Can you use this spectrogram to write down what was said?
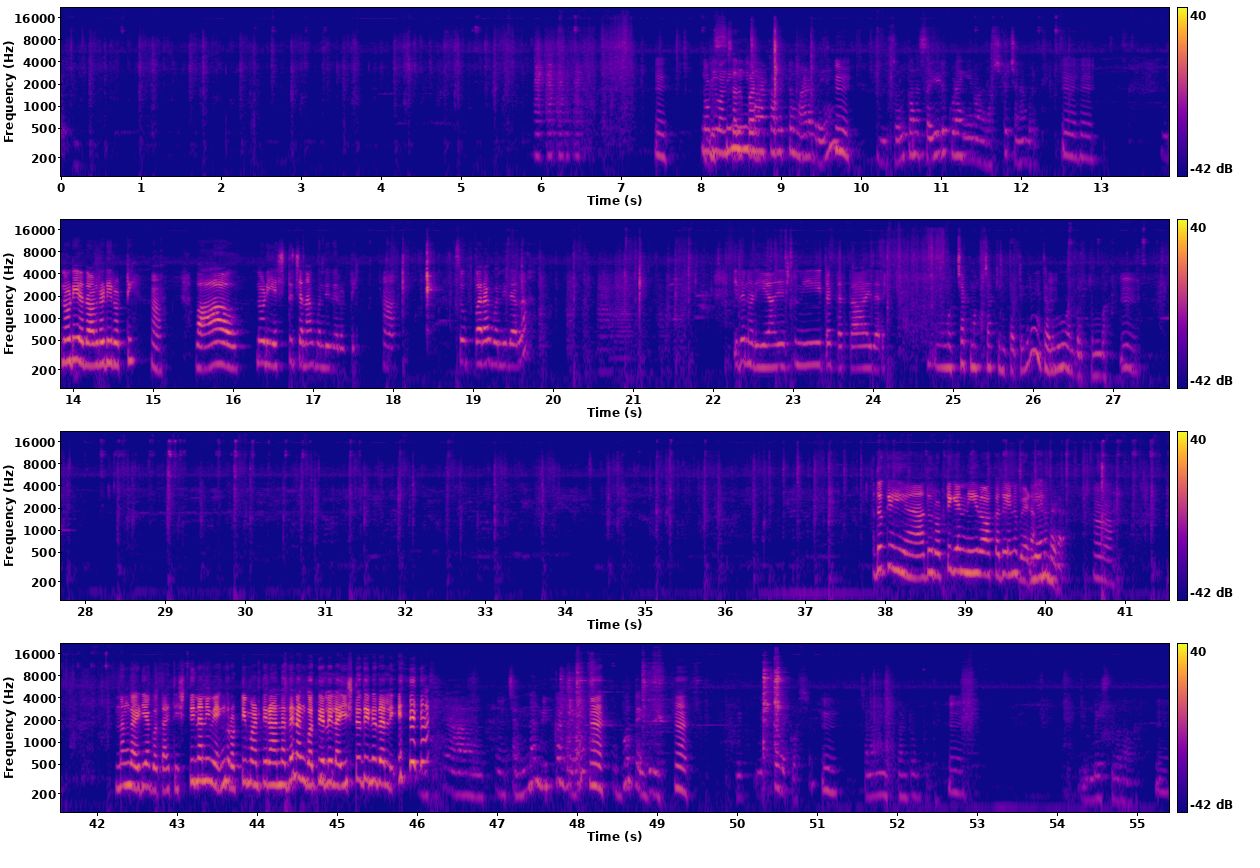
ಹ್ಞೂ ನೋಡಿ ಒಂದು ಸ್ವಲ್ಪ. ಮಾಡಿದ್ರೆ ಹ್ಞೂ ಸ್ವಲ್ಪನ ಸೈಡು ಕೂಡ ಏನೋ ಅಷ್ಟು ಚೆನ್ನಾಗಿ ಬರುತ್ತೆ. ಹ್ಞೂ ಹ್ಞೂ ನೋಡಿ ಅದು ಆಲ್ರೆಡಿ ರೊಟ್ಟಿ. ಹಾಂ. ವಾವ್ ನೋಡಿ ಎಷ್ಟು ಚೆನ್ನಾಗಿ ಬಂದಿದೆ ರೊಟ್ಟಿ. ಹಾಂ. ಸೂಪರಾಗಿ ಬಂದಿದೆ ಅಲ್ಲ? ಇದು ನೋಡಿ ಎಷ್ಟು ನೀಟಾಗಿ ತರ್ತಾ ಇದ್ದಾರೆ. ಮುಚ್ಚಕ್ಕೆ ಮುಚ್ಚಕ್ಕೆ ಹಿಂಗೆ ತಟ್ಟಿದ್ರೆ ಬರುತ್ತೆ ತುಂಬ. ಹ್ಞೂ ಅದಕ್ಕೆ ಅದು ರೊಟ್ಟಿಗೆ ನೀರು ಹಾಕೋದು ಏನು ಬೇಡ? ಏನು ಬೇಡ. ಹಾಂ. ನಂಗೆ ಐಡಿಯಾ ಗೊತ್ತಾಯ್ತು. ಇಷ್ಟು ದಿನ ನೀವು ಹೆಂಗೆ ರೊಟ್ಟಿ ಮಾಡ್ತೀರಾ ಅನ್ನೋದೇ ನಂಗೆ ಗೊತ್ತಿರಲಿಲ್ಲ ಇಷ್ಟು ದಿನದಲ್ಲಿ. ಚೆನ್ನಾಗಿ ಮಿಟ್ಕೊಂಡ್ರೆ ಉಬ್ಬುತ್ತೆ ಇದು ಹಾಂ. ಹ್ಞೂ ಚೆನ್ನಾಗಿ ಇಟ್ಕೊಂಡು ಹ್ಞೂ ಬೇಯಿಸ್ತೀವಲ್ಲ ಅವಾಗ. ಹ್ಞೂ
